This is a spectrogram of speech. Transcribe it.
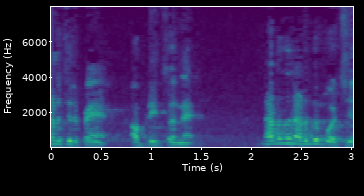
நினைச்சிருப்பேன். அப்படின்னு சொன்னேன். நடந்து நடந்து போச்சு.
